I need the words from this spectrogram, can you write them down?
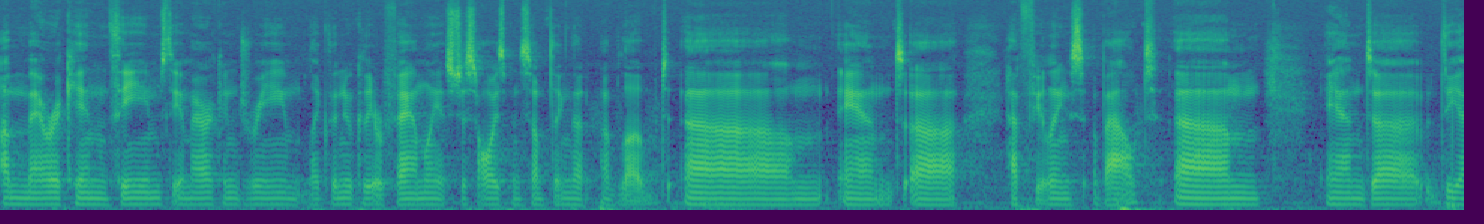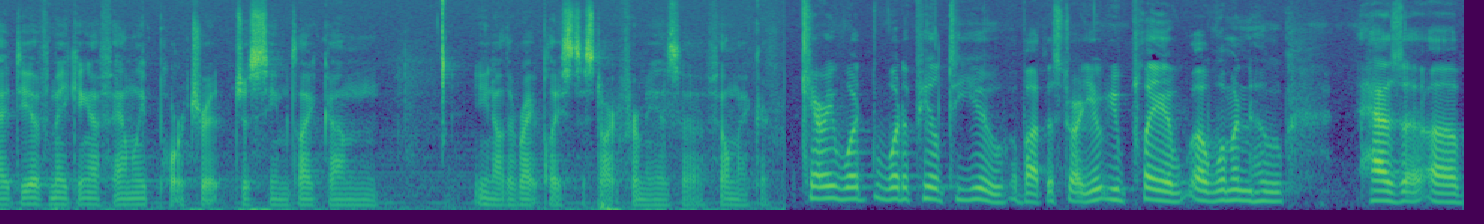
American themes, the American dream, like the nuclear family. It's just always been something that I've loved um, and uh, have feelings about. Um, and uh, the idea of making a family portrait just seemed like, um, you know, the right place to start for me as a filmmaker. Carey, what, what appealed to you about the story? You, you play a, a woman who has a, a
